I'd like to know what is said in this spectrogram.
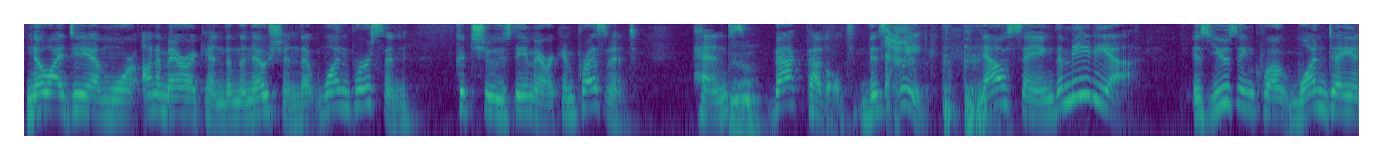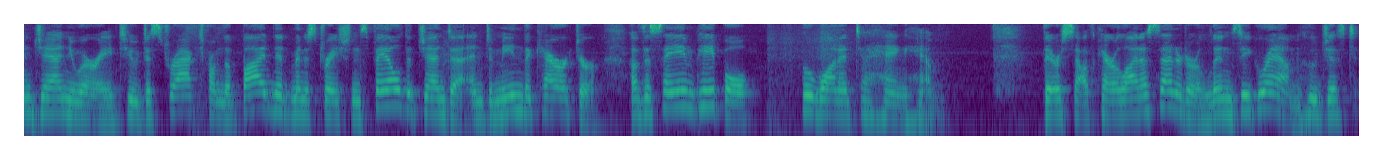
no idea more un American than the notion that one person could choose the American president. Pence yeah. backpedaled this week, now saying the media is using, quote, one day in January to distract from the Biden administration's failed agenda and demean the character of the same people who wanted to hang him. There's South Carolina Senator Lindsey Graham, who just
